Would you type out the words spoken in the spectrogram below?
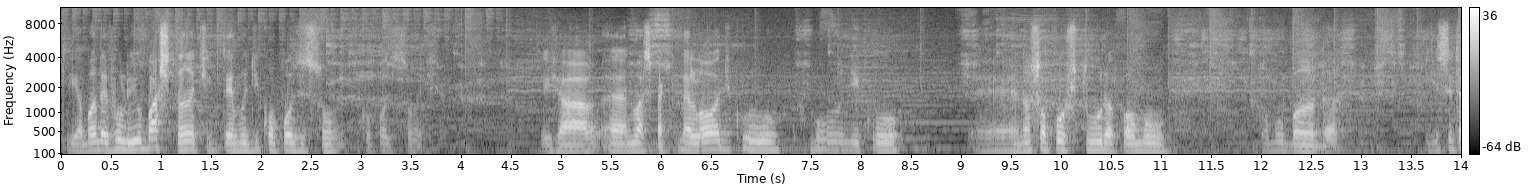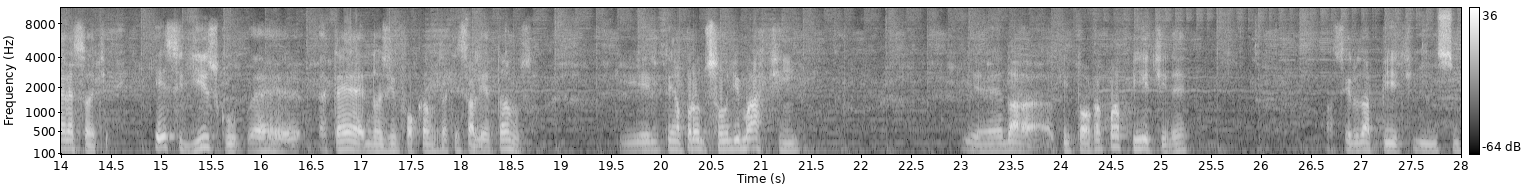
que a banda evoluiu bastante em termos de composição, composições. Seja é, no aspecto melódico, harmônico, é, na sua postura como, como banda. Isso é interessante. Esse disco, é, até nós enfocamos aqui, salientamos, que ele tem a produção de Martim, que, é da, que toca com a Pete, né? Parceiro da Pete. Isso.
